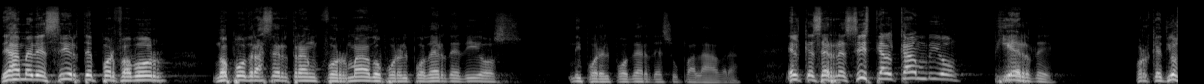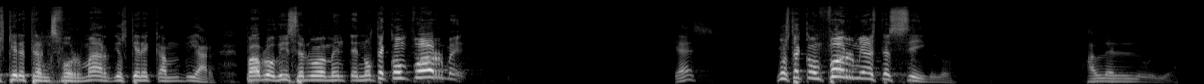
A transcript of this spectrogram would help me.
déjame decirte, por favor, no podrás ser transformado por el poder de Dios ni por el poder de su palabra. El que se resiste al cambio pierde. Porque Dios quiere transformar, Dios quiere cambiar. Pablo dice nuevamente, no te conforme. Yes. No te conforme a este siglo. Aleluya.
